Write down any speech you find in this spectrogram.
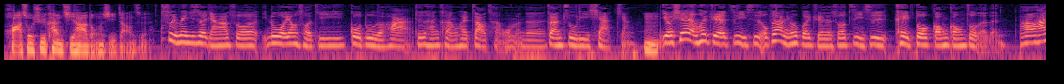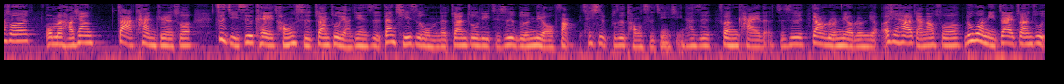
滑出去看其他东西，这样子。书里面就是有讲到说，如果用手机过度的话，就是很可能会造成我们的专注力下降。嗯，有些人会觉得自己是，我不知道你们会不会觉得说自己是可以多工工作的人。然后他说，我们好像。乍看觉得说自己是可以同时专注两件事，但其实我们的专注力只是轮流放，其实不是同时进行，它是分开的，只是这样轮流轮流。而且还有讲到说，如果你在专注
